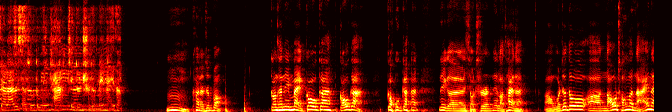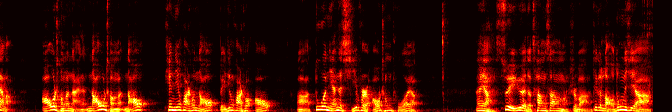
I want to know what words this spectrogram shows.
再来个小熊冻柠茶，这顿吃的美美的。嗯，看着真棒。刚才那卖高干、高干、高干那个小吃，那老太太啊，我这都啊挠成了奶奶了，熬成了奶奶，挠成了挠。天津话说挠，北京话说熬啊，多年的媳妇儿熬成婆呀。哎呀，岁月的沧桑啊，是吧？这个老东西啊，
